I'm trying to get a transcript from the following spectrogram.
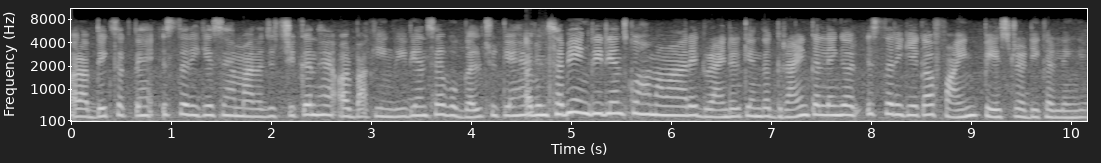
और आप देख सकते हैं इस तरीके से हमारा जो चिकन है और बाकी इंग्रेडिएंट्स है वो गल चुके हैं। अब इन सभी इंग्रेडिएंट्स को हम हमारे ग्राइंडर के अंदर ग्राइंड कर लेंगे और इस तरीके का फ़ाइन पेस्ट रेडी कर लेंगे।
